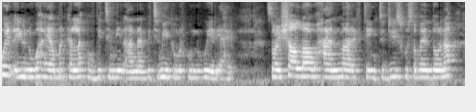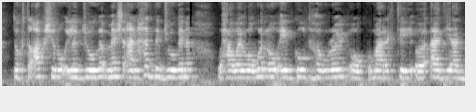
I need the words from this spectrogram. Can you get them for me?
weyn ayuu nagu hayaa marka lack of vitamin ana vitaminka markuu nagu yaryahay so insha allah waxaan maaragtay introduce ku sameyn doonaa dr abshir oo ila jooga. Meesha aan hadda joogana waxaa waaye waa one o eight gold how road oo maaragtay oo aada iyo aad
